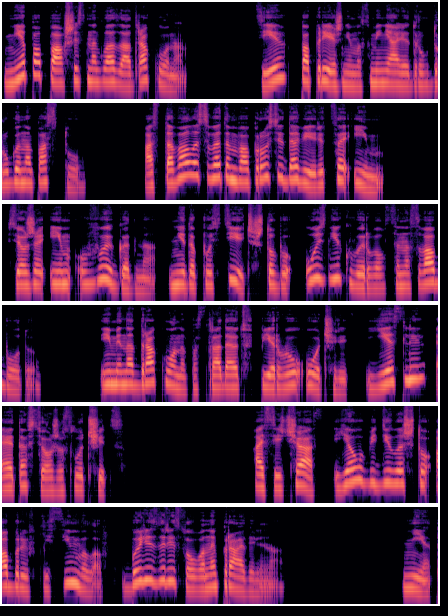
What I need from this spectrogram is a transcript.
не попавшись на глаза драконам. Те по-прежнему сменяли друг друга на посту. Оставалось в этом вопросе довериться им. Все же им выгодно не допустить, чтобы узник вырвался на свободу. Именно драконы пострадают в первую очередь, если это все же случится. А сейчас я убедилась, что обрывки символов были зарисованы правильно. Нет,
